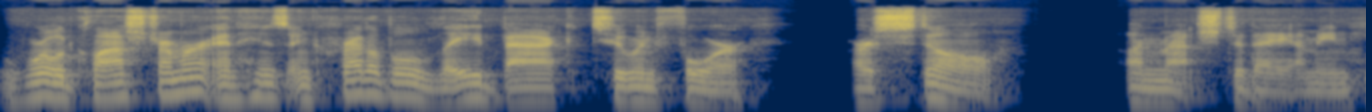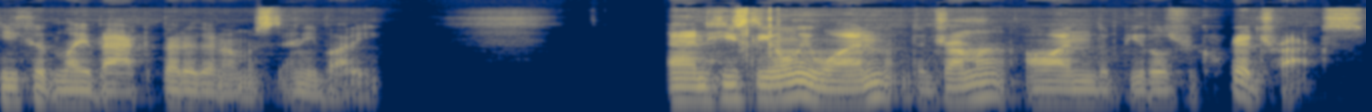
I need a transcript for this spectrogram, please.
World class drummer, and his incredible laid back two and four are still unmatched today. I mean, he could lay back better than almost anybody. And he's the only one, the drummer, on the Beatles recorded tracks.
